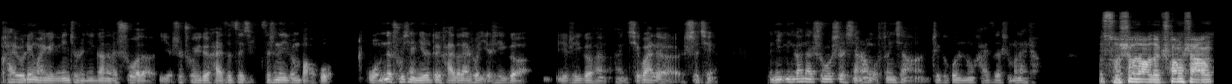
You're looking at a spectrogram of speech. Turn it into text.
还有另外一个原因，就是您刚才说的，也是出于对孩子自己自身的一种保护。我们的出现，其实对孩子来说也是一个，也是一个很很奇怪的事情。您您刚才说是想让我分享这个过程中孩子什么来着？所受到的创伤，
